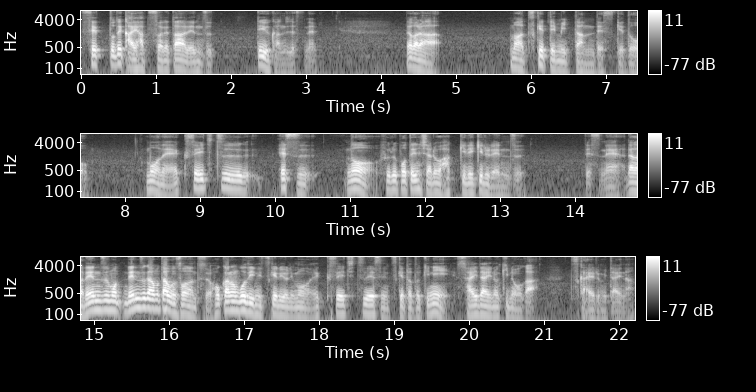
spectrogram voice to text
セットで開発されたレンズっていう感じですね。だからまあつけてみたんですけどもうね XH2S のフルポテンシャルを発揮できるレンズですね。だからレンズもレンズ側も多分そうなんですよ。他のボディにつけるよりも XH2S につけた時に最大の機能が使えるみたいな。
